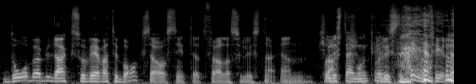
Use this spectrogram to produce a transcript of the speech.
då börjar det bli dags att veva tillbaka det här avsnittet för alla som lyssnar en kvart. Och lyssna en gång till. Och lyssna en gång till.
